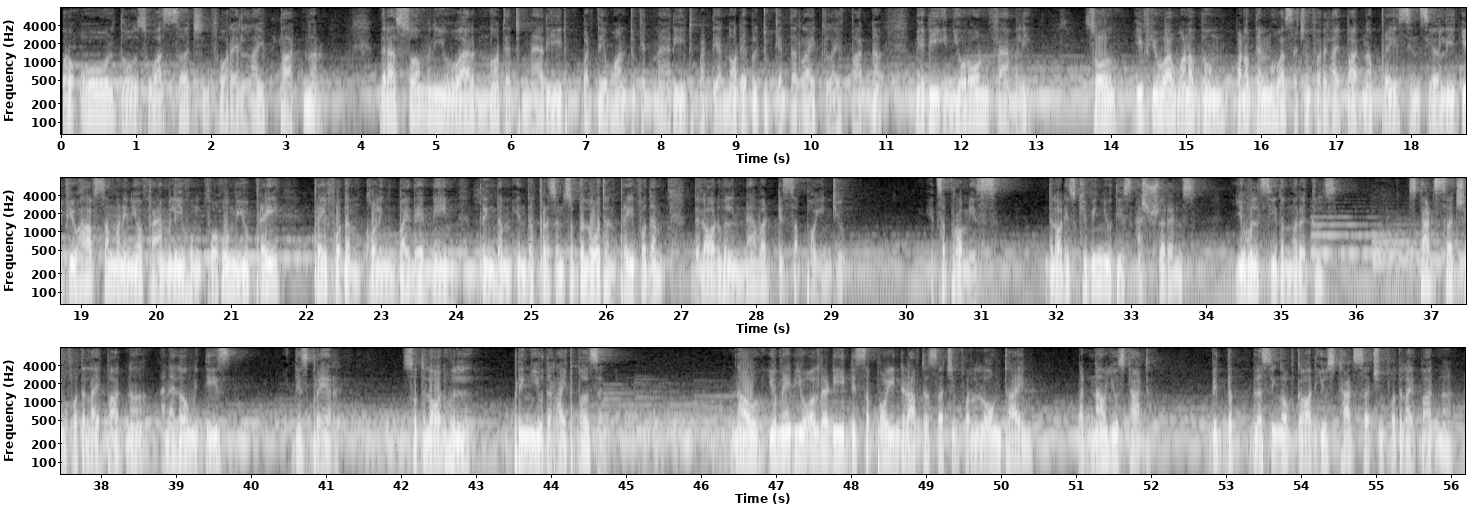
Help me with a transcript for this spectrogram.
for all those who are searching for a life partner. There are so many who are not yet married, but they want to get married, but they are not able to get the right life partner. Maybe in your own family. So, if you are one of them, one of them who are searching for a life partner, pray sincerely. If you have someone in your family whom for whom you pray, pray for them, calling by their name, bring them in the presence of the Lord and pray for them. The Lord will never disappoint you. It's a promise. The Lord is giving you this assurance. You will see the miracles. Start searching for the life partner, and along with this, this prayer. So the Lord will bring you the right person. Now you may be already disappointed after searching for a long time, but now you start. With the blessing of God, you start searching for the life partner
